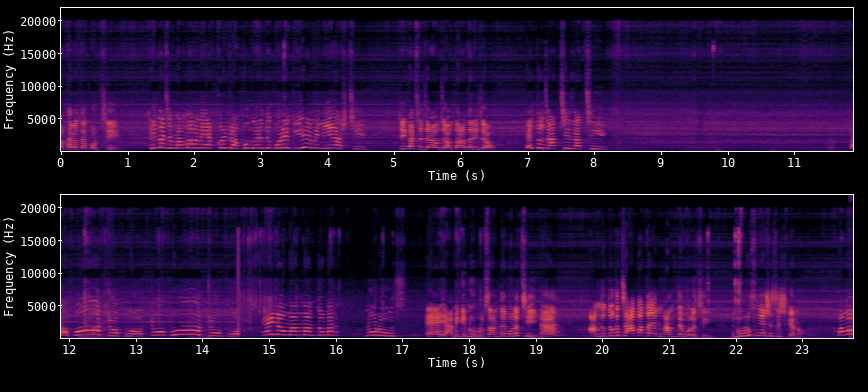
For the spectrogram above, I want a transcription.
মাথা ব্যথা করছে। ঠিক আছে, মামা, আমি এক্ষুনি টপ্পল গাড়িতে করে গিয়ে আমি নিয়ে আসছি। ঠিক আছে, যাও যাও, তাড়াতাড়ি যাও। এই তো যাচ্ছি যাচ্ছি। এই নাও, মাম্মাম, তোমার নুডলস। এই, আমি কি নুডলস আনতে বলেছি হ্যাঁ? আমি তো তোকে চা পাতা আনতে বলেছি। নুডলস নিয়ে এসেছিস কেন? মামা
